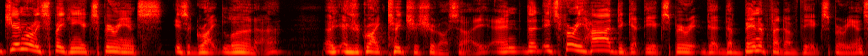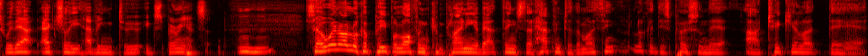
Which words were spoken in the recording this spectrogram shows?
generally speaking, experience is a great learner, is a great teacher, should I say, and that it's very hard to get the experience, the, the benefit of the experience without actually having to experience it. So when I look at people often complaining about things that happen to them, I think, look at this person. They're articulate. They're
